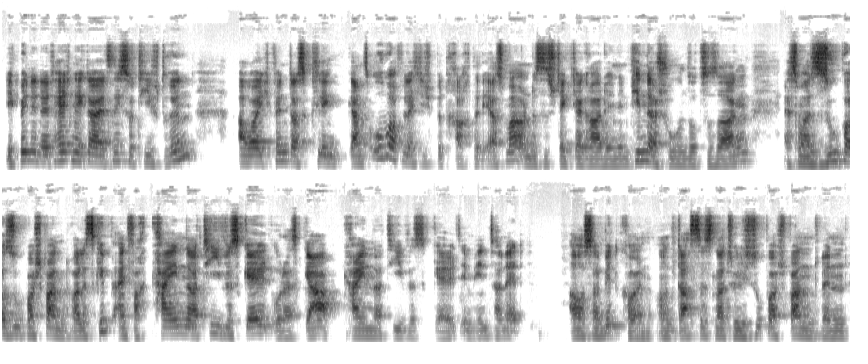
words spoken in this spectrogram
Ich bin in der Technik da jetzt nicht so tief drin, Aber ich finde, das klingt ganz oberflächlich betrachtet erstmal, und das steckt ja gerade in den Kinderschuhen sozusagen, erstmal super, super spannend, weil es gibt einfach kein natives Geld oder es gab kein natives Geld im Internet außer Bitcoin. Und das ist natürlich super spannend, wenn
